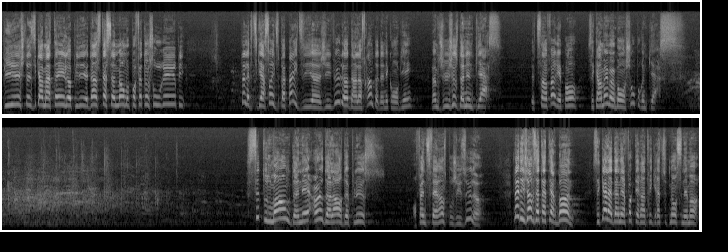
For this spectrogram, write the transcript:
puis je te dis qu'un matin, là, puis dans le stationnement, on ne m'a pas fait un sourire, puis... Là, le petit garçon, il dit, papa, il dit, euh, j'ai vu, là, dans l'offrande, tu as donné combien? L'homme, je lui ai juste donné une pièce. Le petit enfant répond C'est quand même un bon show pour une pièce. si tout le monde donnait un dollar de plus, on fait une différence pour Jésus, là. Puis là, gens, vous êtes à Terrebonne. C'est quand la dernière fois que tu es rentré gratuitement au cinéma?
